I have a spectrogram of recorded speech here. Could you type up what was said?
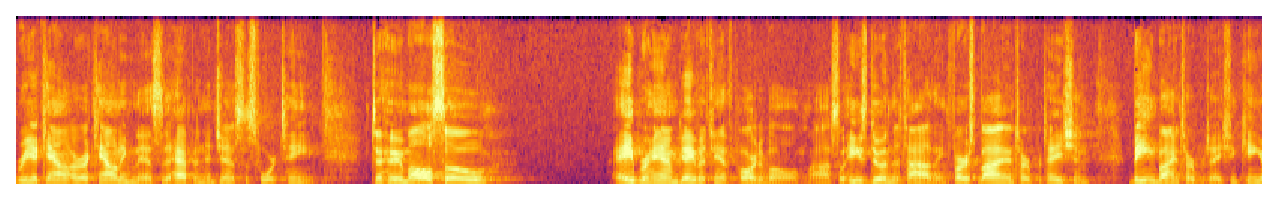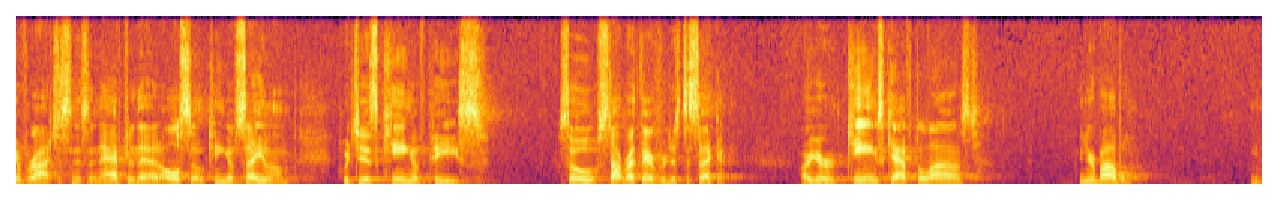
accounting this that happened in Genesis 14. To whom also Abraham gave a tenth part of all. Uh, so he's doing the tithing. First by interpretation, being by interpretation, king of righteousness, and after that also king of Salem, which is king of peace. So stop right there for just a second. Are your kings capitalized in your Bible? Hmm,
